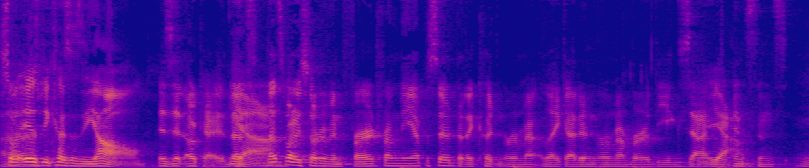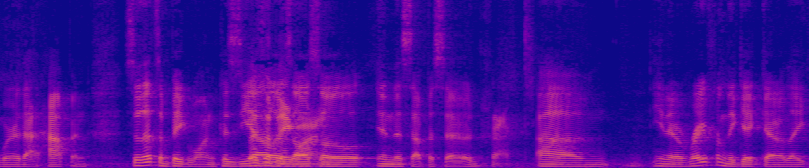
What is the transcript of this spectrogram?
So it was because of the y'all. Is it okay? That's Yeah. that's what I sort of inferred from the episode, but I couldn't remember. Like I didn't remember the exact Yeah. instance where that happened. So that's a big one because Ziyal is one. also in this episode. Correct. Um, you know, right from the get go, like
